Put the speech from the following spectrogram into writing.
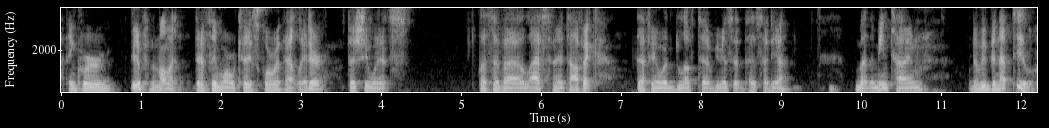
I think we're good for the moment. Definitely more we could explore with that later, especially when it's less of a last minute topic. Definitely would love to revisit this idea. But in the meantime, what have we been up to?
